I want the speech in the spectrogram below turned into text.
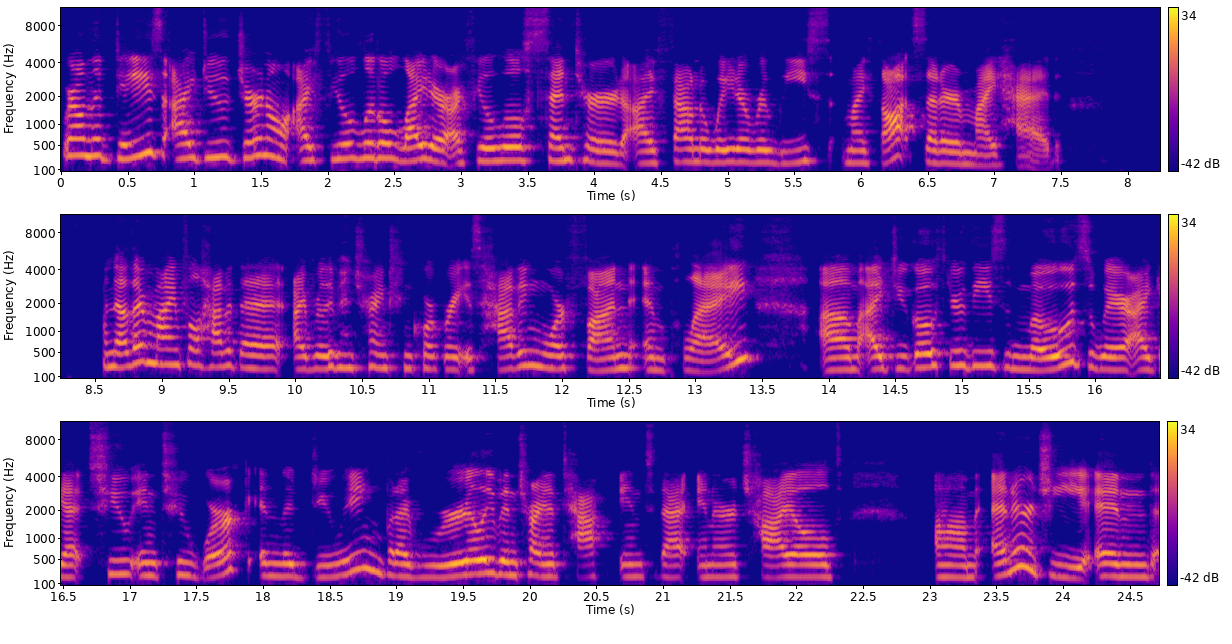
Where on the days I do journal, I feel a little lighter. I feel a little centered. I found a way to release my thoughts that are in my head. Another mindful habit that I've really been trying to incorporate is having more fun and play. Um, I do go through these modes where I get too into work and the doing, but I've really been trying to tap into that inner child um, energy. And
